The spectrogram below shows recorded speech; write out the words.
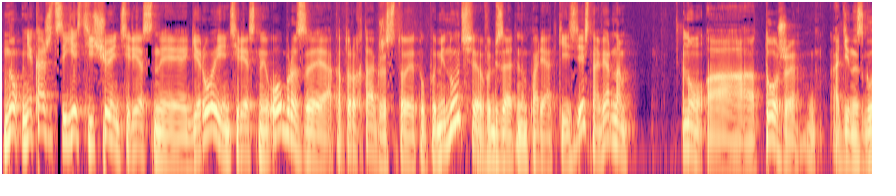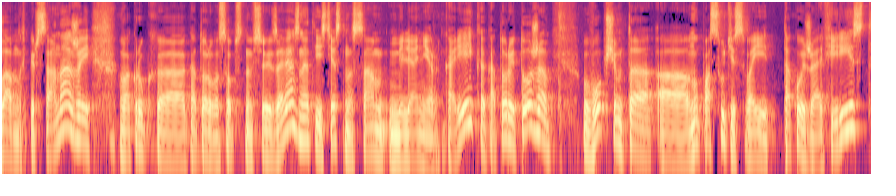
Ну, мне кажется, есть еще интересные герои, интересные образы, о которых также стоит упомянуть в обязательном порядке. И здесь, наверное, ну, а, тоже один из главных персонажей, вокруг а, которого, собственно, все и завязано, это, естественно, сам миллионер Корейка, который тоже, в общем-то, а, ну, по сути своей, такой же аферист,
